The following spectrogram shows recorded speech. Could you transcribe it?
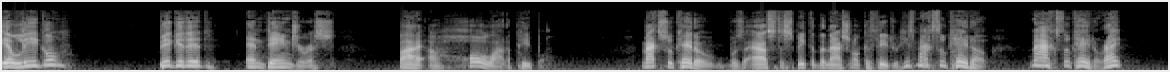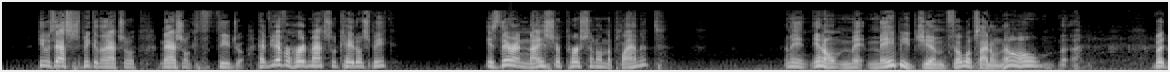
illegal, bigoted, and dangerous by a whole lot of people. Max Lucado was asked to speak at the National Cathedral. He's Max Lucado. Max Lucado, right? He was asked to speak at the National, National Cathedral. Have you ever heard Max Lucado speak? Is there a nicer person on the planet? I mean, you know, m- maybe Jim Phillips, I don't know. But,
